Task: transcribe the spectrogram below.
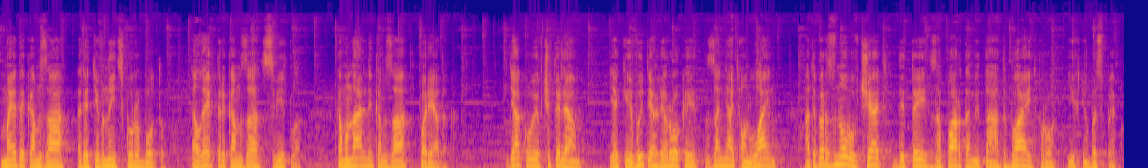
медикам за рятівницьку роботу, електрикам за світло, комунальникам за порядок. Дякую вчителям, які витягли роки занять онлайн, а тепер знову вчать дітей за партами та дбають про їхню безпеку.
